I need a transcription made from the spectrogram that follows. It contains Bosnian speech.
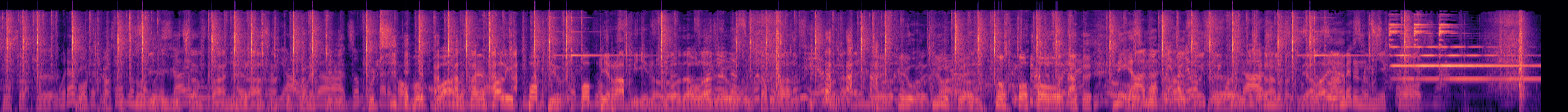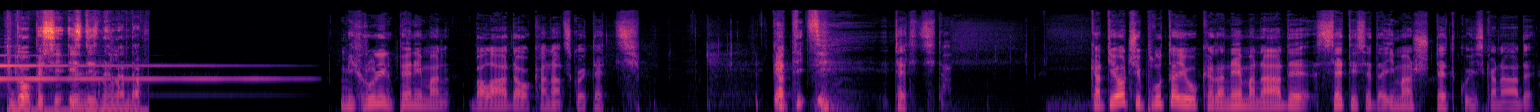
Slušate Uradite podcast od Dobri Ivica Zdranje i Rasim neki vic dobro zvuči. karakter. Pa boku, ali sam je fali popi, popi rabin, ono, da ulaze u, u. Klju- Ključ je. Ne, ja sam svoju sliku. Zamereno mi je kao... Dopisi iz Disneylanda. Mihrudin Penniman balada o kanadskoj tetci. Kad ti... Tetici, da. Kad ti oči plutaju kada nema nade, seti se da imaš tetku iz Kanade.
